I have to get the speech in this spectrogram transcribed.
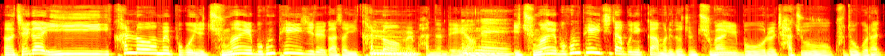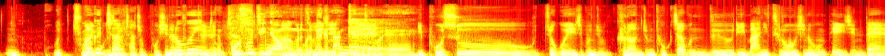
어, 제가 이 칼럼을 보고 이제 중앙일보 홈페이지를 가서 이 칼럼을 음. 봤는데요. 네. 이 중앙일보 홈페이지다 보니까 아무래도 좀 중앙일보를 자주 구독을 하 중앙일보 그쵸. 기사를 자주 보시는 분들. 보수 진영 아, 그렇다면 분들이 많겠죠. 네. 예. 이 보수 쪽에 이제 좀 그런 좀 독자분들이 많이 들어오시는 홈페이지인데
